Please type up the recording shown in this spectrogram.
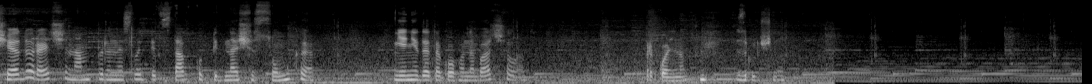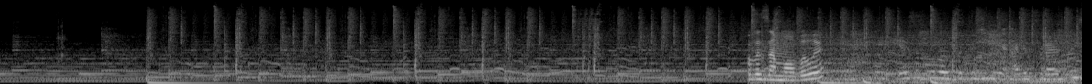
Ще, до речі, нам перенесли підставку під наші сумки. Я ніде такого не бачила. Прикольно, зручно. Ви замовили? Я замовила подвійні альфреди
